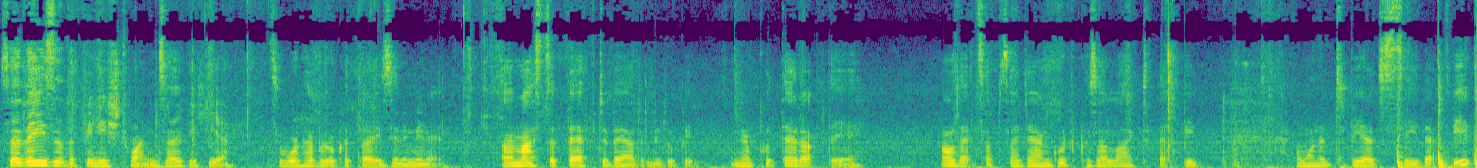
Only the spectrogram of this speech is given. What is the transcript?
So these are the finished ones over here. So we'll have a look at those in a minute. I must have faffed about a little bit. I'm going to put that up there. Oh, that's upside down. Good, because I liked that bit. I wanted to be able to see that bit.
